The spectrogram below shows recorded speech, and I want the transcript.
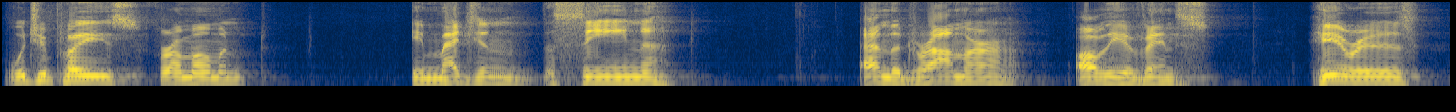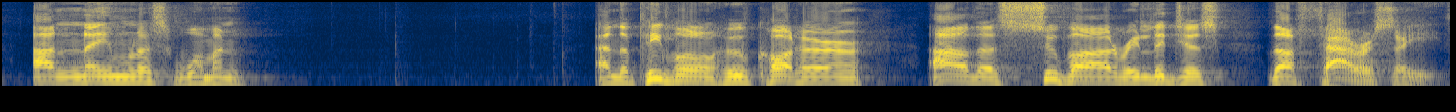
Would you please, for a moment, imagine the scene and the drama of the events? Here is a nameless woman, and the people who've caught her are the super religious, the Pharisees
